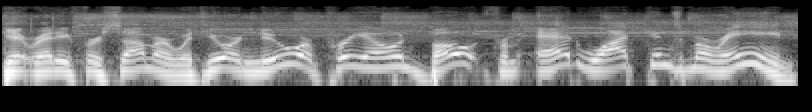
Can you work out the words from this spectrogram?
Get ready for summer with your new or pre owned boat from Ed Watkins Marine,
